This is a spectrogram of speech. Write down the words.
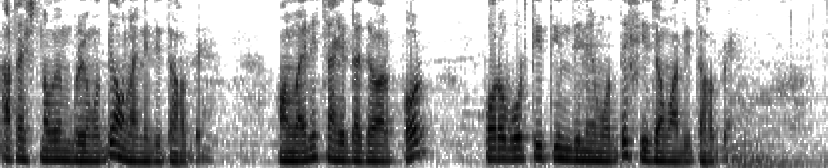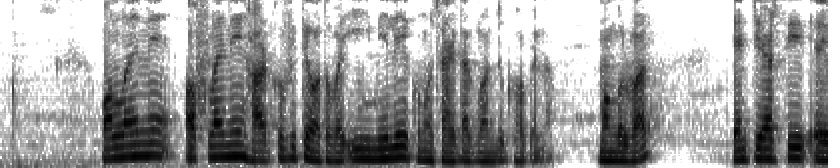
আঠাশ নভেম্বরের মধ্যে অনলাইনে দিতে হবে। অনলাইনে চাহিদা দেওয়ার পর পরবর্তী তিন দিনের মধ্যে ফি জমা দিতে হবে। অনলাইনে, অফলাইনে হার্ড কপিতে অথবা ইমেলে কোনো চাহিদা গ্রহণযোগ্য হবে না। মঙ্গলবার এনটিআরসি এই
